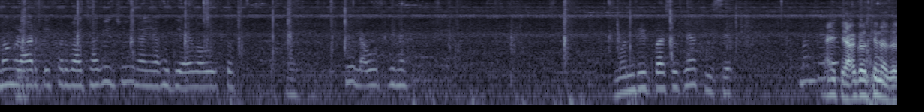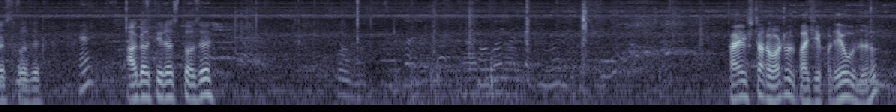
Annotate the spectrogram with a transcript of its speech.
મંગળ આરતી કરવા જાવી જોઈએ ને અહીંયા સુધી આવ્યા હોય તો. પેલા ઉઠીને. મંદિર પાછું ક્યાંથી છે? અહીંથી આગળથી જ રસ્તો છે. હે? આગળથી રસ્તો છે. ફાઇવ સ્ટાર હોટલ પાછી પડે એવું છે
